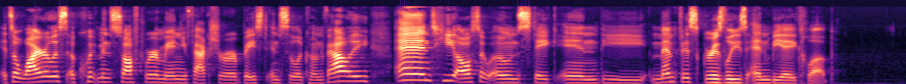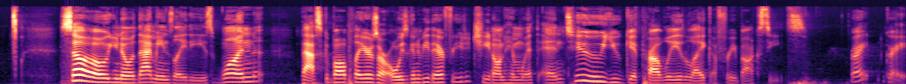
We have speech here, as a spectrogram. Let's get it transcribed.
It's a wireless equipment software manufacturer based in Silicon Valley, and he also owns stake in the Memphis Grizzlies NBA club. So, you know what that means, ladies. One, basketball players are always going to be there for you to cheat on him with. And two, you get probably like a free box seats. Right? Great.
